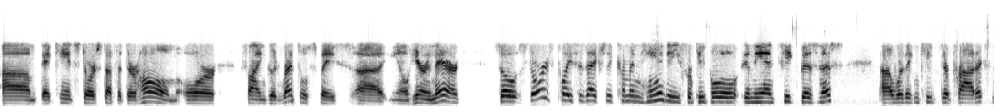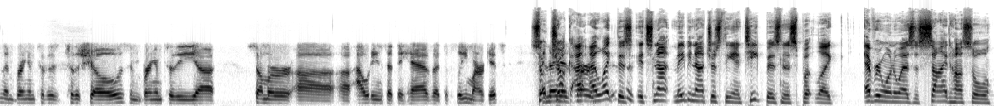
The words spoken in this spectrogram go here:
um, that can't store stuff at their home or find good rental space, uh, you know, here and there. So storage places actually come in handy for people in the antique business, uh, where they can keep their products and then bring them to the to the shows and bring them to the uh, summer uh, uh, outings that they have at the flea markets. So, Chuck, I, I like this. It's not maybe not just the antique business, but like everyone who has a side hustle.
